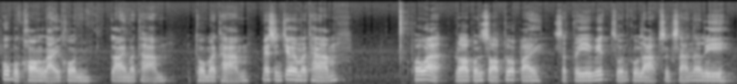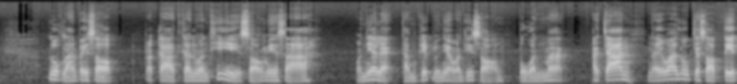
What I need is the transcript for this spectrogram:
ผู้ปกครองหลายคนไลน์มาถาม โทรมาถาม Messenger มาถาม เพราะว่ารอผลสอบทั่วไป สตรีวิทย์สวนกุหลาบศึกษานารี ลูกหลานไปสอบประกาศกันวันที่ 2 เมษาวันนี้แหละทำคลิปอยู่เนี่ยวันที่ 2ปวนมาก อาจารย์ไหนว่าลูกจะสอบติด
